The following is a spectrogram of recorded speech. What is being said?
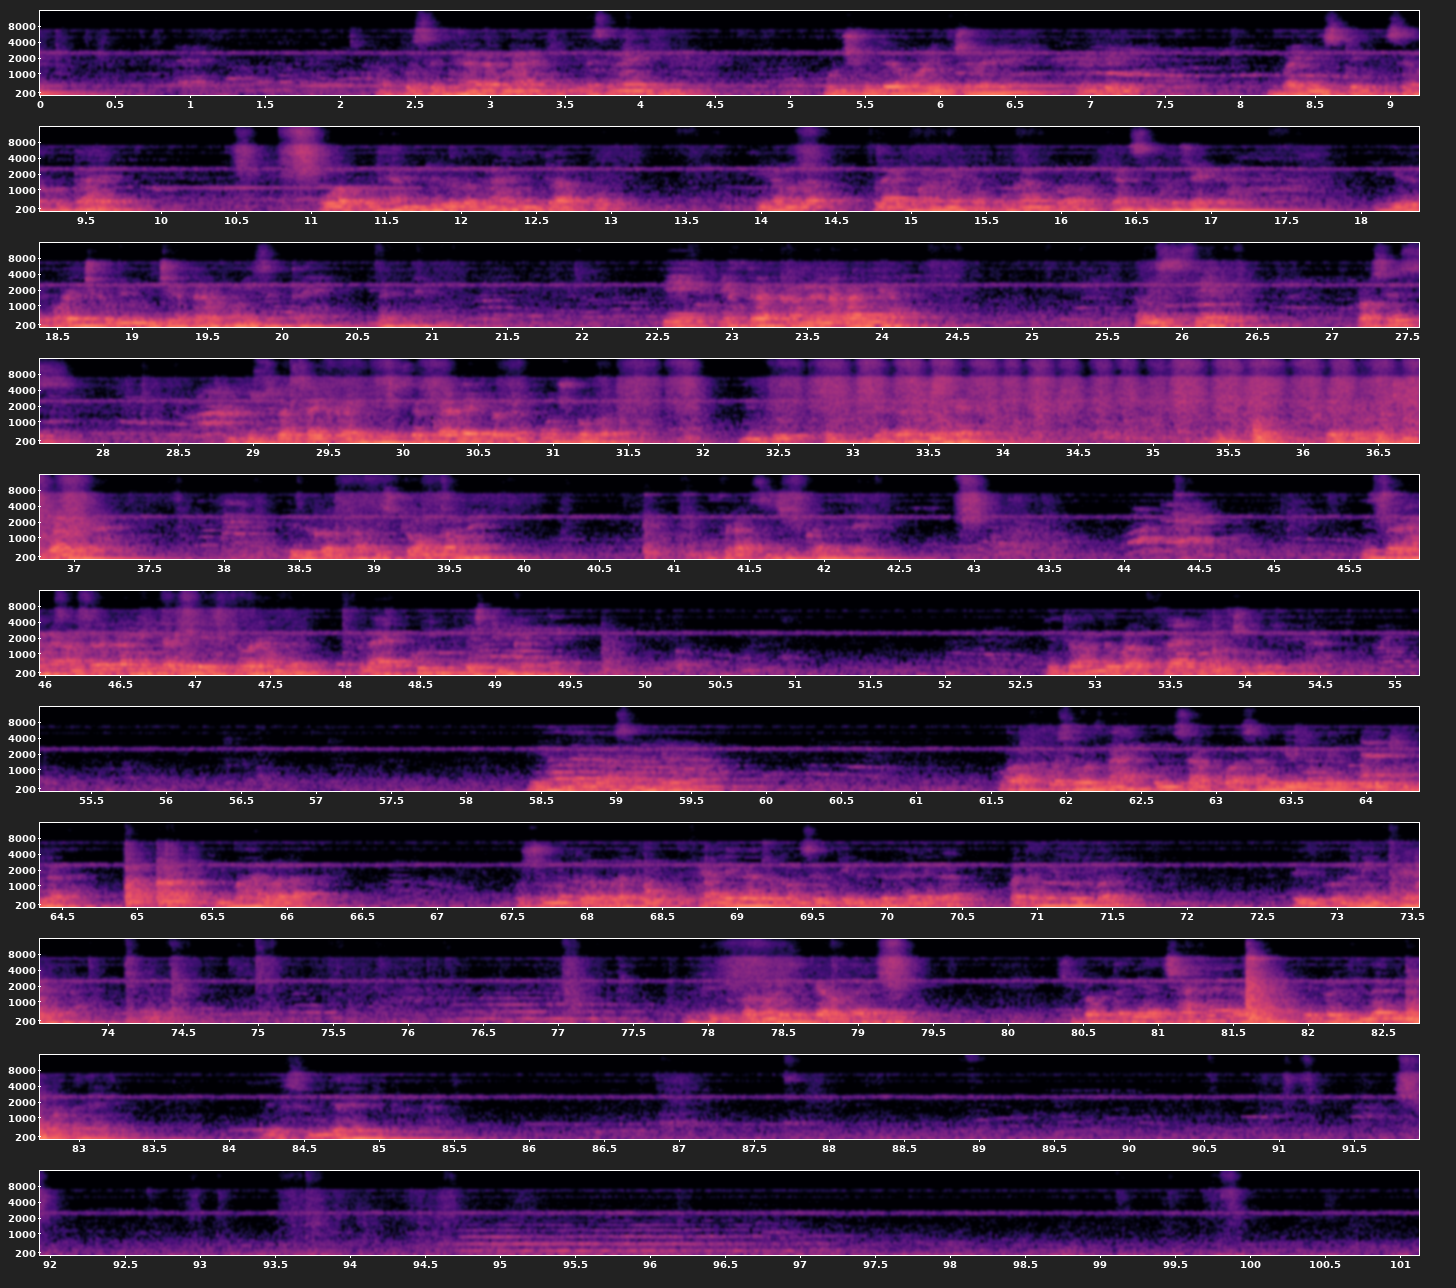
आपको सिर्फ़ ध्यान रखना है कि, ऐसा नहीं कि पूछ की तरह ऑरेंज चला जाए। कभी कभी बाई मिस्टेक ऐसा होता है, वो आपको ध्यान ज़रूर रखना है, नहीं तो आपको तिरंगा फ्लैग बनाने का प्रोग्राम पूरा कैंसिल हो जाएगा। क्योंकि ऑरेंज कभी नीचे की तरफ़ हो नहीं सकता है। ये एक तरफ़ का हमने लगा लिया अब इससे प्रोसेस दूसरा साइड का लीजिए इससे पहले एक बार मैं पूछ लूँगा नहीं तो उस जगह जो है उसको कैसे को चिपका लेगा फेविकॉल काफ़ी स्ट्रॉन्ग काम है। वो फटाक से चिपका लेता है। इस बार हमने अंदर का नहीं करेंगे, इस बार हमने ब्लैक को ही पेस्टिंग करते हैं ये तो अंदर वाला फ्लैग में चिपक जाएगा ये हमारे लिए आसान गिरेगा वो आपको समझना है कौन सा आपको आसान गिरेगा मेरे को ठीक लगा कि बाहर वाला क्वेश्चन में करूँगा तो फैलेगा जो कम से कम टेबल पे फैलेगा, पतंग के ऊपर बिल्कुल नहीं फैलेगा। फ़िज़िकल होने से क्या होता है कि चिपकता भी अच्छा है और पेपर गीला भी नहीं होता है। एक सुविधा है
